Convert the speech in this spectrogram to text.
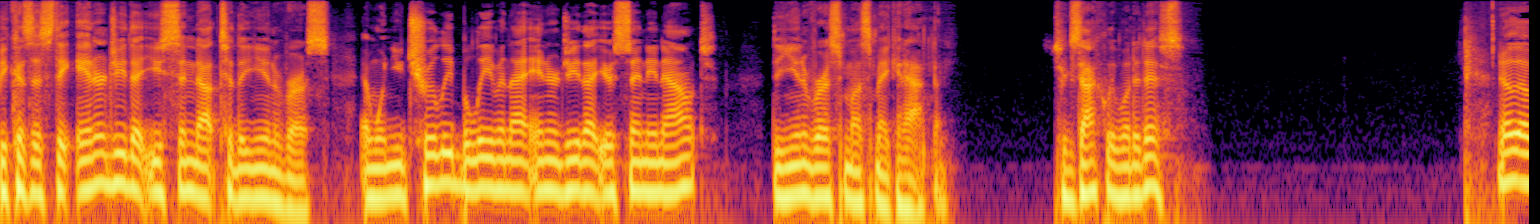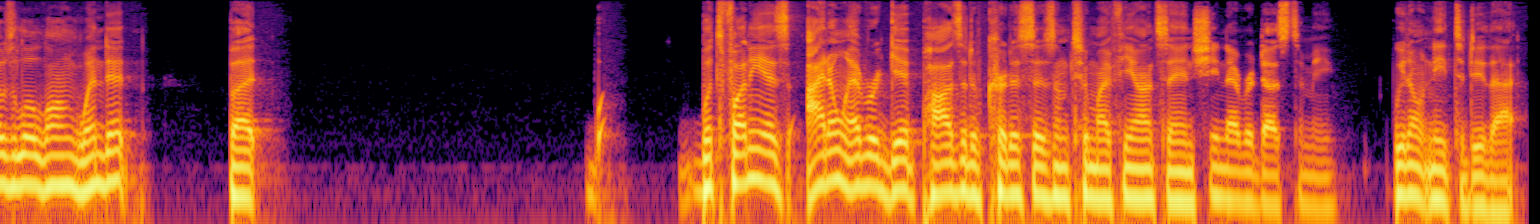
Because it's the energy that you send out to the universe. And when you truly believe in that energy that you're sending out, the universe must make it happen. It's exactly what it is. I know that was a little long winded, but what's funny is I don't ever give positive criticism to my fiance, and she never does to me. We don't need to do that.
